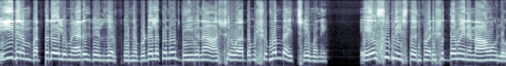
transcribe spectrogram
ఈ దినం బర్త్డేలు మ్యారేజ్ డేలు జరుపుకున్న బిడ్డలకును దీవెన ఆశీర్వాదం శుభం దయచేయమని ఏసుక్రీస్తు పరిశుద్ధమైన నామములు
